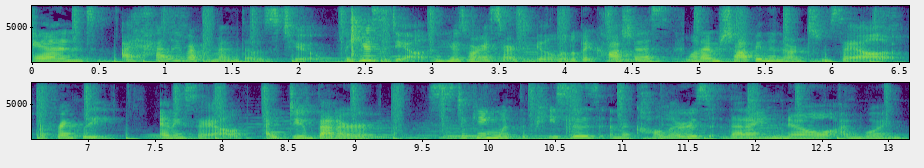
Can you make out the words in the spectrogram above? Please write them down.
And I highly recommend those too. But here's the deal, and here's where I start to get a little bit cautious. When I'm shopping the Nordstrom sale, or frankly, any sale, I do better sticking with the pieces and the colors that I know I'm going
